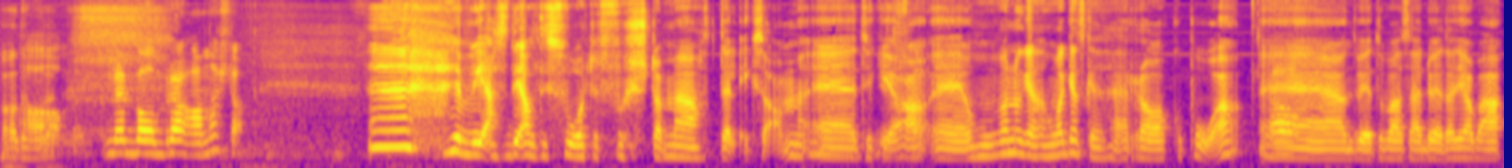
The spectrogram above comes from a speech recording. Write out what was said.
Ja, men- men vad bra annars då? Eh, jag vet, alltså det är alltid svårt ett första möte liksom. Mm, eh, tycker jag. Eh, hon var nog hon var ganska så här rak och på. Eh, du vet och bara så här, du vet att jag bara ja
